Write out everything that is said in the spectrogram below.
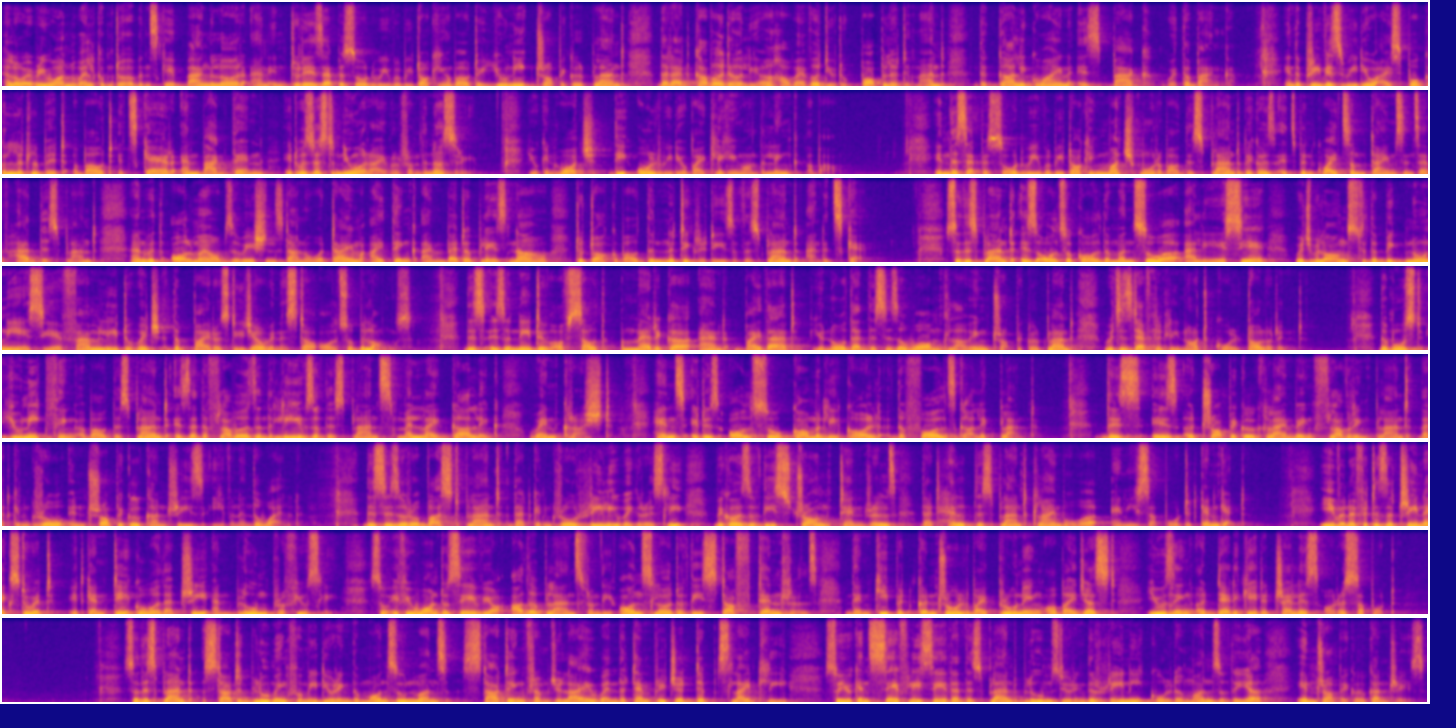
Hello everyone, welcome to Urbanscape Bangalore and in today's episode we will be talking about a unique tropical plant that I'd covered earlier however due to popular demand the garlic vine is back with a bang. In the previous video I spoke a little bit about its care and back then it was just a new arrival from the nursery. You can watch the old video by clicking on the link above. In this episode, we will be talking much more about this plant because it's been quite some time since I've had this plant, and with all my observations done over time, I think I'm better placed now to talk about the nitty gritties of this plant and its care. So, this plant is also called the Mansoa alliaceae, which belongs to the Bignoniaceae family to which the Pyrostegia venusta also belongs. This is a native of South America and by that you know that this is a warmth loving tropical plant which is definitely not cold tolerant. The most unique thing about this plant is that the flowers and the leaves of this plant smell like garlic when crushed. Hence it is also commonly called the false garlic plant. This is a tropical climbing flowering plant that can grow in tropical countries even in the wild. This is a robust plant that can grow really vigorously because of these strong tendrils that help this plant climb over any support it can get. Even if it is a tree next to it, it can take over that tree and bloom profusely. So if you want to save your other plants from the onslaught of these tough tendrils, then keep it controlled by pruning or by just using a dedicated trellis or a support. So this plant started blooming for me during the monsoon months, starting from July when the temperature dipped slightly. So you can safely say that this plant blooms during the rainy, colder months of the year in tropical countries.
